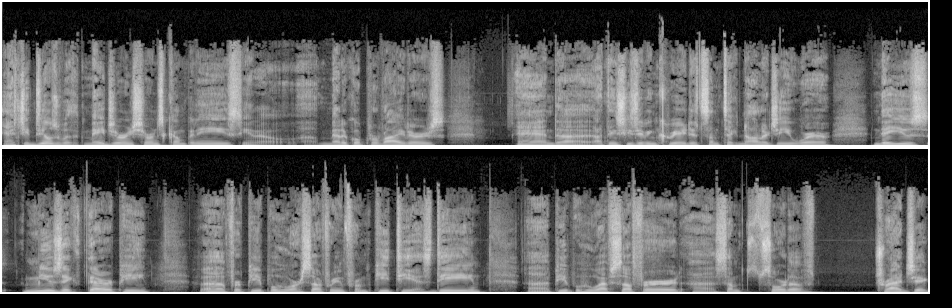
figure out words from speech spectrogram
And she deals with major insurance companies, you know, uh, medical providers. And uh, I think she's even created some technology where they use music therapy uh, for people who are suffering from PTSD, uh, people who have suffered uh, some sort of tragic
